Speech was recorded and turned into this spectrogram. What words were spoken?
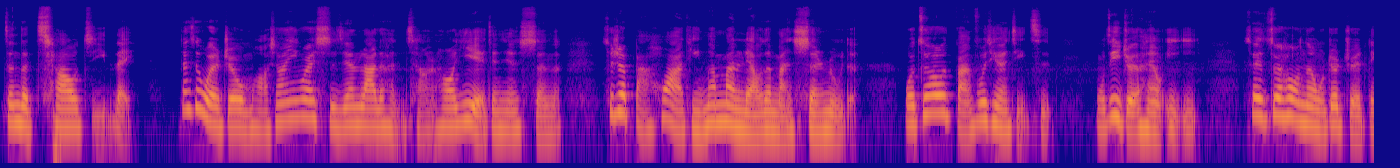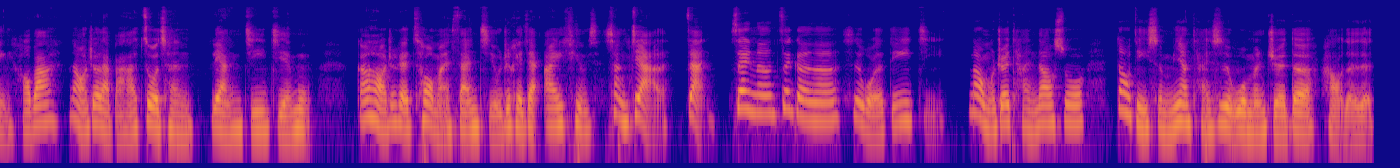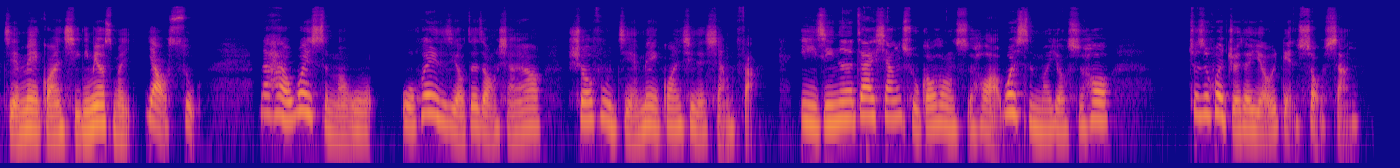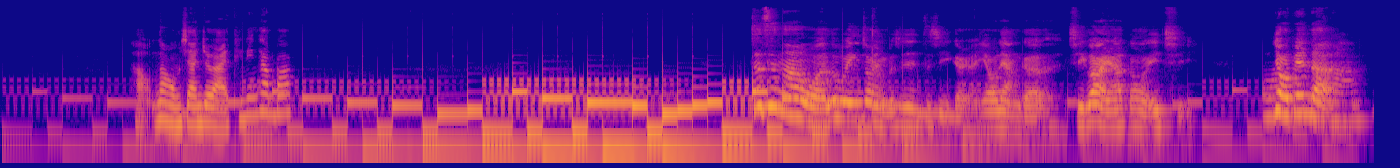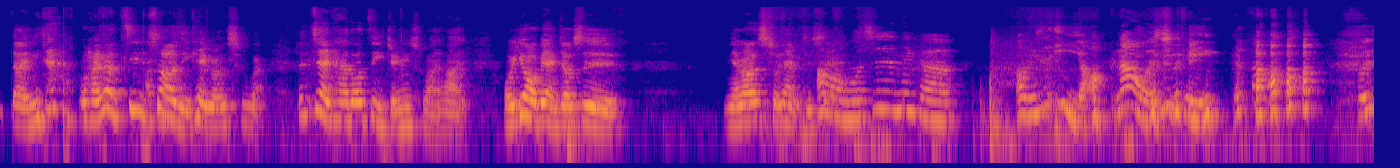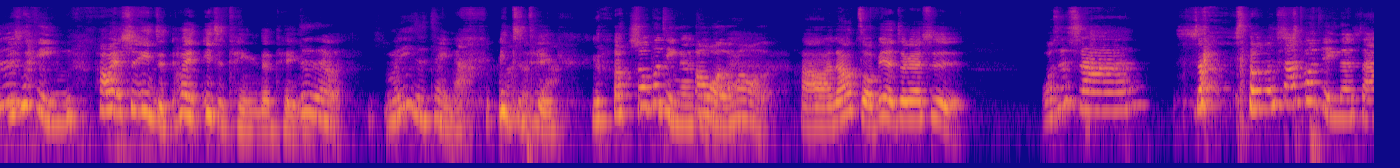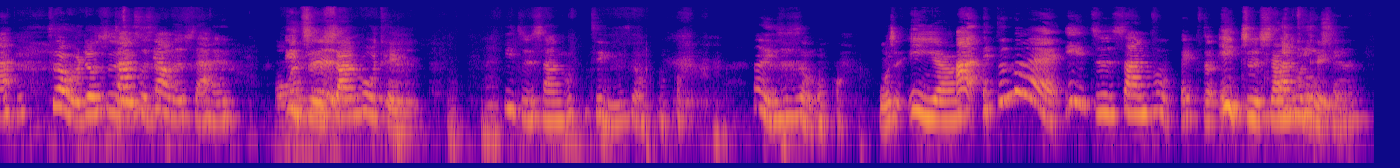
真的超级累。但是我也觉得我们好像因为时间拉得很长，然后夜也渐渐深了，所以就把话题慢慢聊得蛮深入的。我最后反复听了几次，我自己觉得很有意义，所以最后呢，我就决定，好吧，那我就来把它做成两集节目，刚好就可以凑满三集，我就可以在 iTunes 上架了，赞！所以呢，这个呢是我的第一集，那我们就会谈到说，到底什么样才是我们觉得好的姐妹关系，里面有什么要素？那还有为什么我我会有这种想要修复姐妹关系的想法，以及呢，在相处沟通的时候啊，为什么有时候？就是会觉得有一点受伤。好，那我们现在就来听听看吧。这次呢，我录音终于不是自己一个人，有两个奇怪的人要跟我一起。右边的，对你看，我还没有介绍，你可以不用出来。那既然他都自己决定出来的话，我右边就是你要不要说一下你是谁？哦，我是那个，哦，你是易哦，那我是 婷。停，它会是一直会一直停的停。对对，我们一直停啊，一直停，说不停的。换我了，换我了。好，然后左边的这个是，我是山，山什么山不停的山，所以我们就是删不掉的山，一直删不停，一直删不停什么？那你是什么？我是 E 呀。啊，真的哎，一直删不哎，一直删不停。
